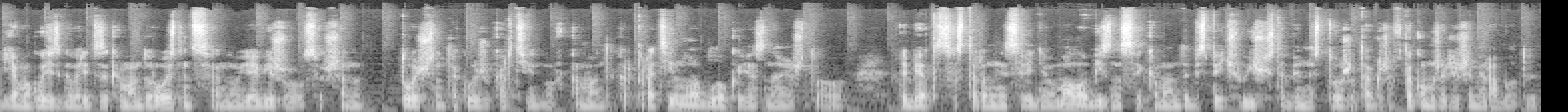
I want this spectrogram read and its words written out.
я могу здесь говорить за команду розницы, но я вижу совершенно точно такую же картину в команде корпоративного блока. Я знаю, что ребята со стороны среднего малого бизнеса и команда, обеспечивающих стабильность, тоже также в таком же режиме работают.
